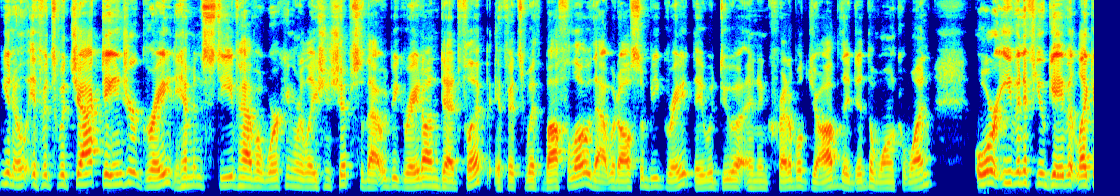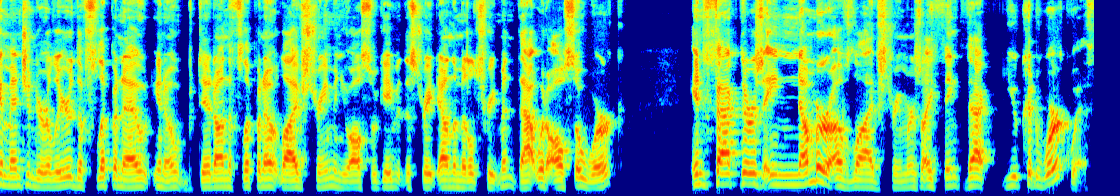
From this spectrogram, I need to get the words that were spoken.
you know if it's with jack danger great. Him and steve have a working relationship so that would be great on dead flip if it's with buffalo that would also be great. They would do an incredible job. They did the wonka one. Or even if you gave it like i mentioned earlier the flipping out you know did on the flipping out live stream and you also gave it the straight down the middle treatment that would also work in fact there's a number of live streamers i think that you could work with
